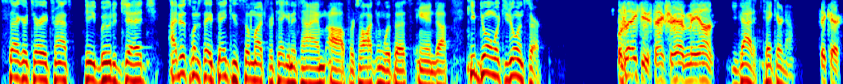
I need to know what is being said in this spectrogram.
Secretary of Transport Pete Buttigieg, I just want to say thank you so much for taking the time uh, for talking with us and uh, keep doing what you're doing, sir. Well, thank you. Thanks for having me on. You got it. Take care now. Take care.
